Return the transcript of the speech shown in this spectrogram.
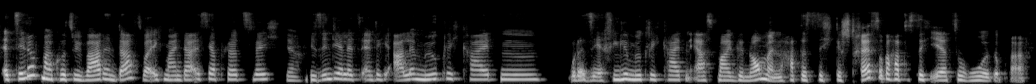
Erzähl doch mal kurz, wie war denn das? Weil ich meine, da ist ja plötzlich, ja. wir sind ja letztendlich alle Möglichkeiten oder sehr viele Möglichkeiten erstmal genommen. Hat es dich gestresst oder hat es dich eher zur Ruhe gebracht?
